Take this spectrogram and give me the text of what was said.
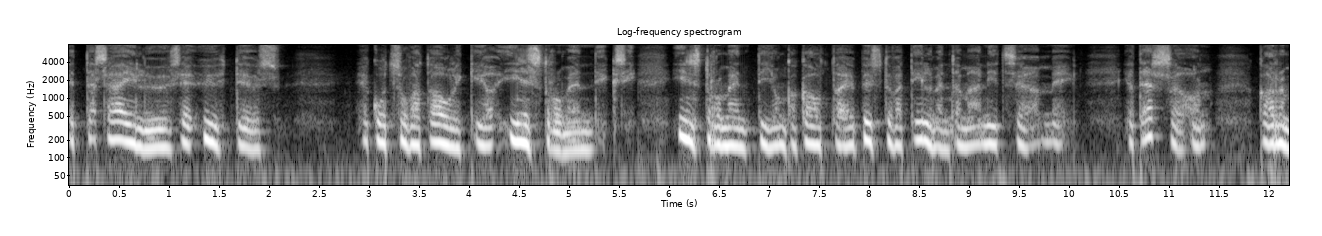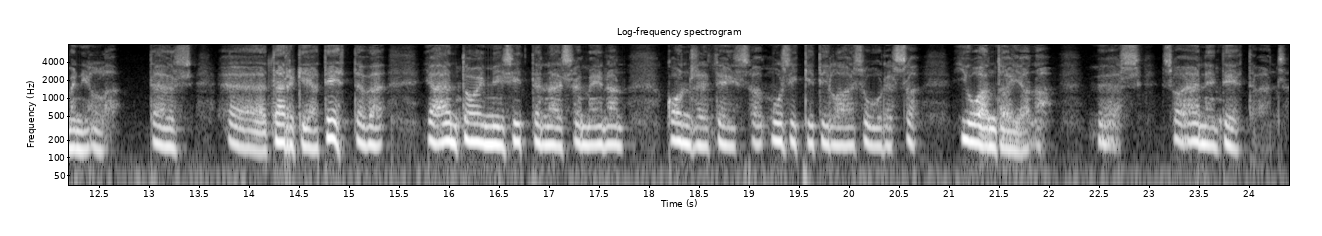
että säilyy se yhteys. He kutsuvat Aulikia instrumentiksi. Instrumentti, jonka kautta he pystyvät ilmentämään itseään meille. Ja tässä on Carmenilla täys ää, tärkeä tehtävä ja hän toimii sitten näissä meidän konserteissa, musiikkitilaisuudessa juontajana myös. Se on hänen tehtävänsä.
